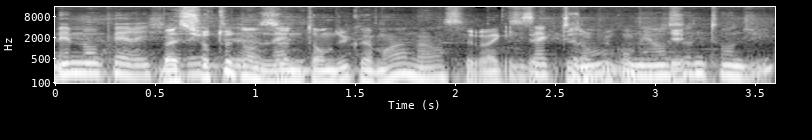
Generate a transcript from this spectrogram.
même en périphérie. Bah, surtout dans des zones tendues comme Rennes, hein, c'est vrai que c'est plus en Exactement, plus on est en compliqué. zone tendue.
